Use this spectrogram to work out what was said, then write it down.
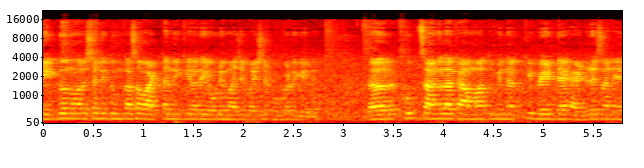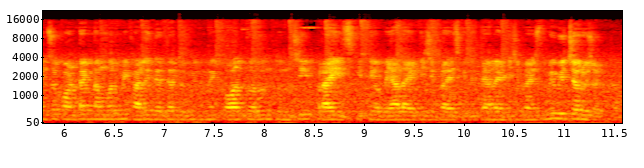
एक दोन वर्षांनी तुमका असं वाटतं नाही की अरे एवढे माझे पैसे फुकट गेले. तर खूप चांगला काम आहे. तुम्ही नक्की भेट द्या. ॲड्रेस आणि यांचा कॉन्टॅक्ट नंबर मी खाली देते तुम्ही तुम्ही कॉल करून तुमची प्राईस किती या लाईटीची प्राईस किती त्या लाईटीची प्राईस तुम्ही विचारू शकता.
